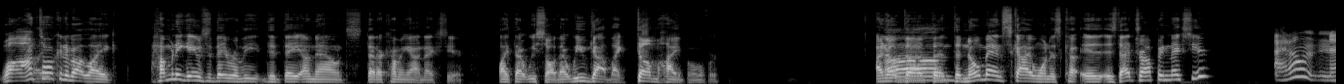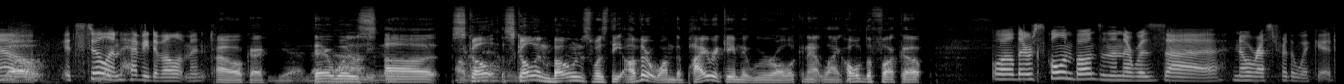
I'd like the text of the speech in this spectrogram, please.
Well, I'm Like- talking about like how many games did they release? Did they announce that are coming out next year? Like that we saw that we got like dumb hype over. I know the, Um, the the No Man's Sky one is, is is that dropping next year? I don't know. No. It's still Nope. in heavy development. Oh, okay. Yeah, no, There was even uh Skull Skull and Bones was the other one, the pirate game that we were all looking at. Like, hold the fuck up. Well, there was Skull and Bones, and then there was uh, No Rest for the Wicked.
